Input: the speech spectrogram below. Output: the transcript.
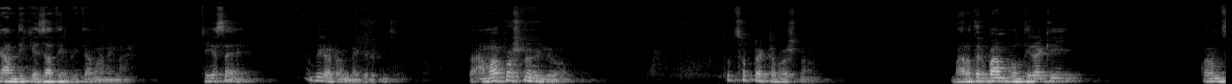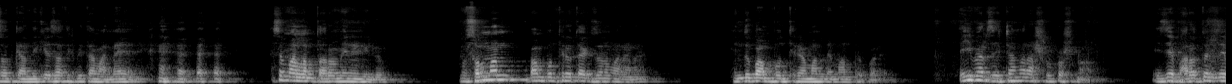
গান্ধীকে জাতির পিতা মানে না। ঠিক আছে? বিরাট অন্যায় করে ফেলছে। তা আমার প্রশ্ন হইল, খুব ছোট্ট একটা প্রশ্ন, ভারতের বামপন্থীরা কি করমচাঁদ গান্ধীকে জাতির পিতা মানে? আচ্ছা মানলাম তারও মেনে নিল। মুসলমান বামপন্থীরা তো একজনও মানে না। হিন্দু বামপন্থীরা মানলে মানতে পারে। এইবার যেটা আমার আসল প্রশ্ন এই যে ভারতের যে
